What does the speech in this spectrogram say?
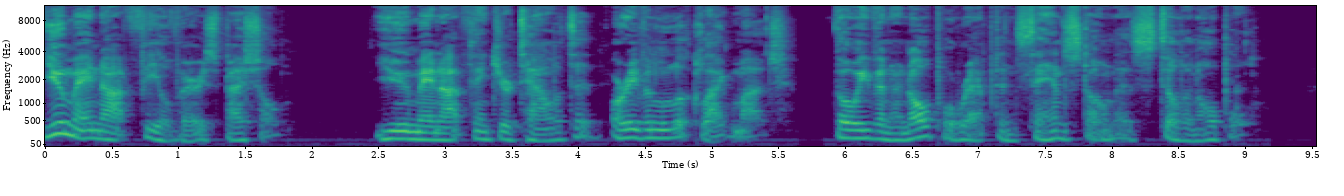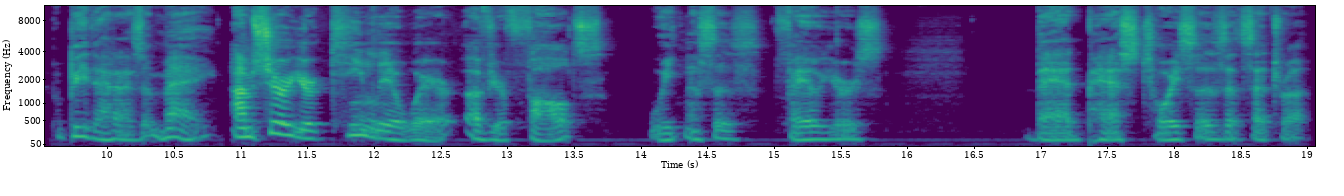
you may not feel very special. You may not think you're talented or even look like much, though even an opal wrapped in sandstone is still an opal. But be that as it may, I'm sure you're keenly aware of your faults, weaknesses, failures, bad past choices, etc.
